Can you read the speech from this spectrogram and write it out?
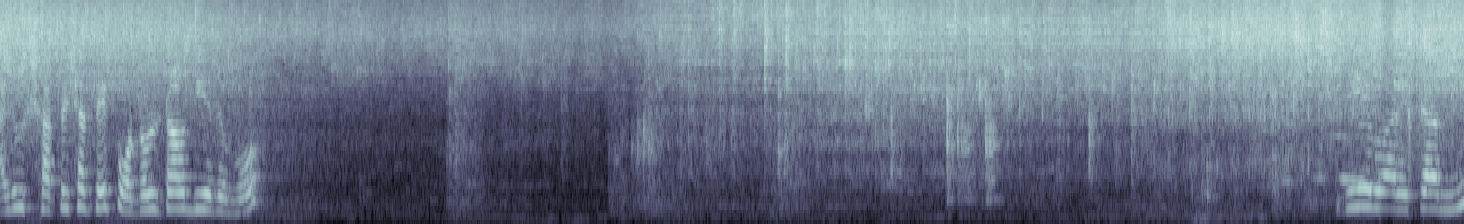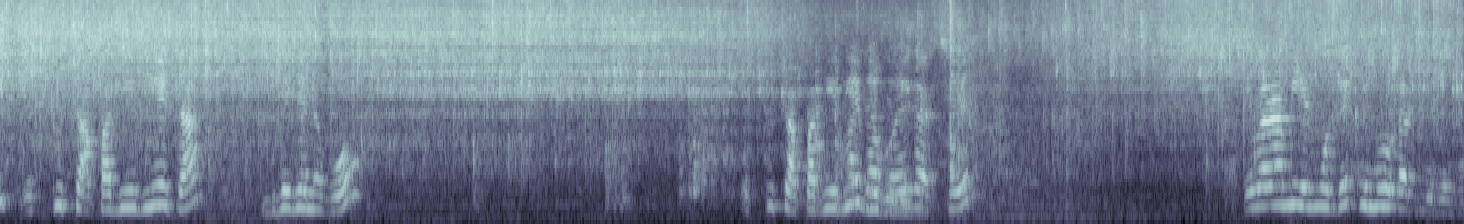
আলুর সাথে সাথে পটলটাও দিয়ে দেবো। দিয়ে এবার এটা আমি একটু চাপা দিয়ে দিয়ে এটা ভেজে নেব। একটু চাপা দিয়ে দিয়ে ভেজে হয়ে গেছে। এবার আমি এর মধ্যে কুমড়োটা দিয়ে দেবো।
